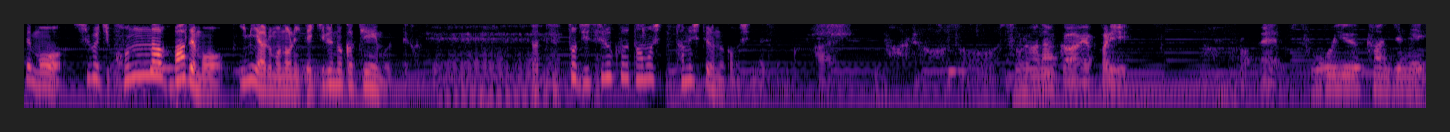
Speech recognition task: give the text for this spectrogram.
でも、樋口こんな場でも意味あるものにできるのかゲームって感じ。ずっと実力を試し試してるのかもしれないですね。僕はい、なるほど。それはなんかやっぱり、なんだろうね、そういう感じに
